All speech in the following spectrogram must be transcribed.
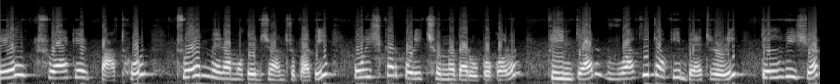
রেল ট্র্যাকের পাথর, ট্রেন মেরামতের যন্ত্রপাতি, পরিষ্কার পরিচ্ছন্নতার উপকরণ, printer walkie talkie battery, television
